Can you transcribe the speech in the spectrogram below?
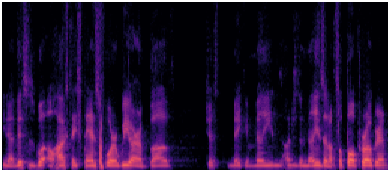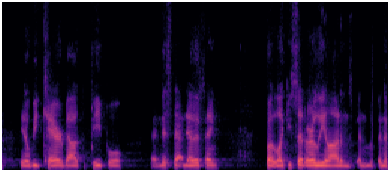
you know, this is what Ohio State stands for. We are above just making millions, hundreds of millions on a football program. You know, we care about the people and this, that, and the other thing. But like you said early on in, in,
